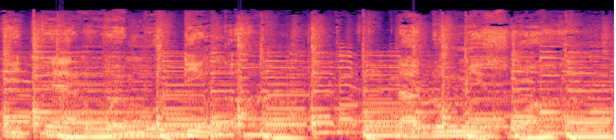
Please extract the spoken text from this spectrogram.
Peter Wemodinga Dado Mizwa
